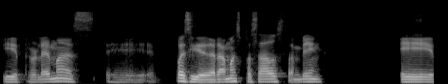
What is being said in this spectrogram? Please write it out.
y de problemas, eh, pues y de dramas pasados también. eh,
